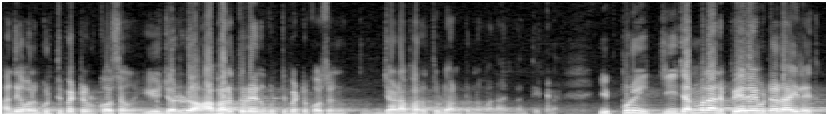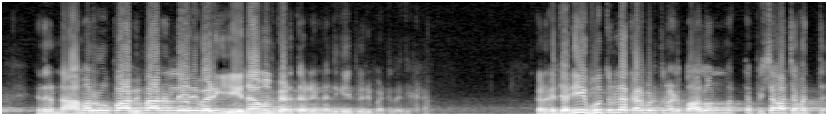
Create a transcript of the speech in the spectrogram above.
అందుకే మనం గుర్తుపెట్ట కోసం ఈ జడుడు ఆ భరతుడైన గుర్తుపెట్టు కోసం జడభరతుడు అంటున్నాం మన ఆయన అంతే ఇక్కడ. ఇప్పుడు ఈ జన్మలో ఆయన పేరేమిటో రాయలేదు. ఎందుకంటే నామరూపాభిమానం లేని వాడికి ఏ నామం పెడతాడండి అందుకే ఏ పేరు పెట్టలేదు ఇక్కడ. కనుక జడీభూతుల్లా కనబడుతున్నాడు. బాలోన్మత్త పిశాచవత్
